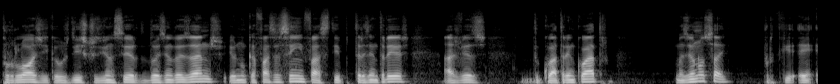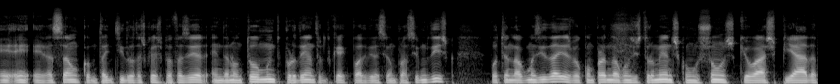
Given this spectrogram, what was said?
por lógica, os discos deviam ser de dois em dois anos. Eu nunca faço assim, faço tipo de três em três, às vezes de quatro em quatro, mas eu não sei. Porque em, em, em relação, como tenho tido outras coisas para fazer, ainda não estou muito por dentro do que é que pode vir a ser um próximo disco. Vou tendo algumas ideias, vou comprando alguns instrumentos com os sons que eu acho piada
